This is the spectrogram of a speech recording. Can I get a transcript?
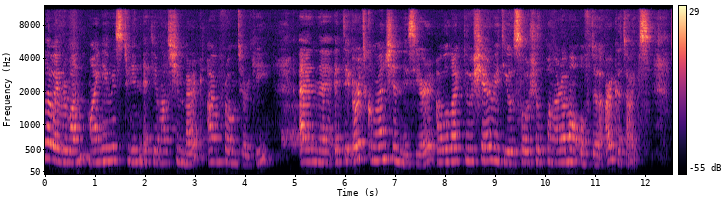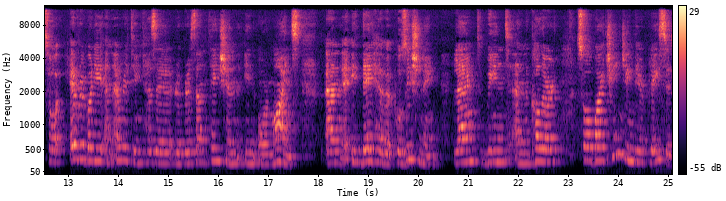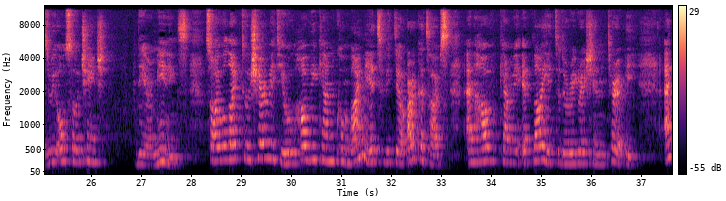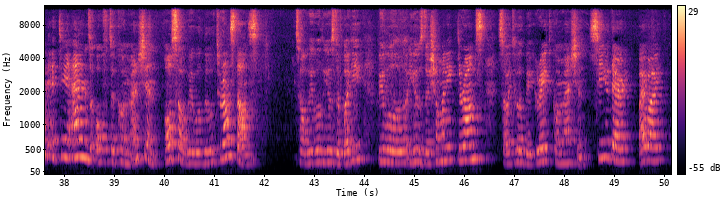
Hello everyone, my name is Tülin Etyemal Şimberg. I'm from Turkey. And uh, at the Earth Convention this year, I would like to share with you social panorama of the archetypes. So everybody and everything has a representation in our minds and it, they have a positioning, length, wind and color. So by changing their places, we also change their meanings. So I would like to share with you how we can combine it with the archetypes and how can we apply it to the regression therapy. And at the end of the convention, also we will do trance dance. So we will use the body, we will use the shamanic drums, so it will be a great convention. See you there, bye bye!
